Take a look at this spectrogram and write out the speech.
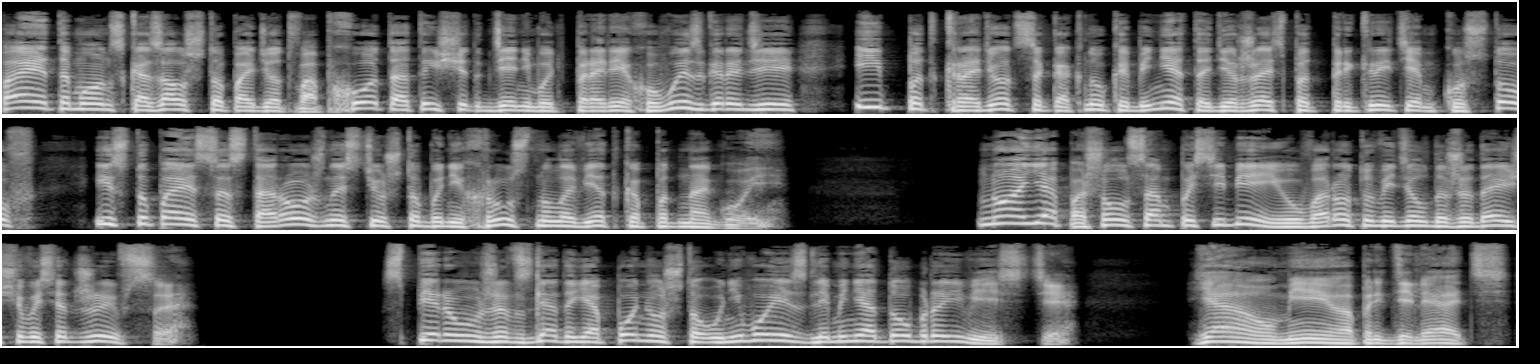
Поэтому он сказал, что пойдет в обход, отыщет где-нибудь прореху в изгороди и подкрадется к окну кабинета, держась под прикрытием кустов и ступая с осторожностью, чтобы не хрустнула ветка под ногой. Ну а я пошел сам по себе и у ворот увидел дожидающегося Дживса. С первого же взгляда я понял, что у него есть для меня добрые вести. Я умею определять.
